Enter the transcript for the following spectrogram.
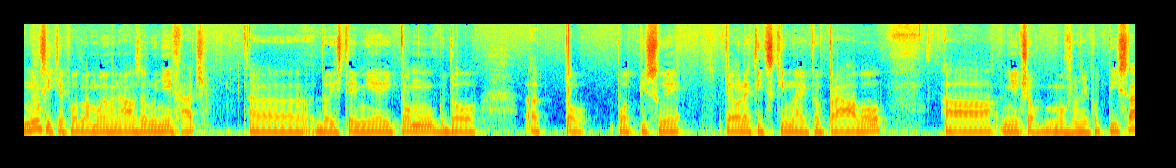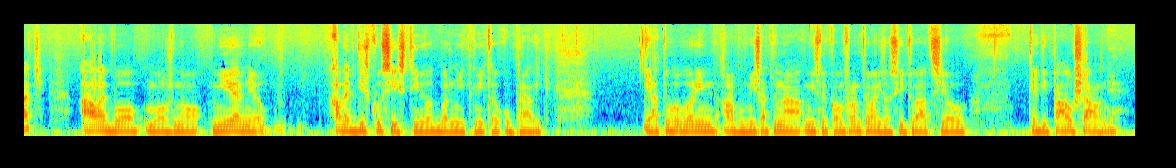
musíte podľa môjho názoru nechať e, do istej miery tomu, kto e, to podpisuje, teoreticky mu aj to právo a niečo možno nepodpísať, alebo možno mierne, ale v diskusii s tými odborníkmi to upraviť ja tu hovorím, alebo my, sa tu na, my sme konfrontovaní so situáciou, kedy paušálne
